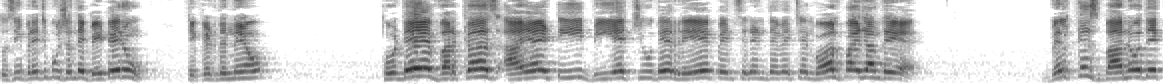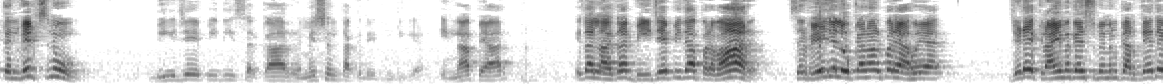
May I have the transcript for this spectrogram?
ਤੁਸੀਂ ਬ੍ਰਿਜ ਭੂਸ਼ਣ ਦੇ ਬੇਟੇ ਨੂੰ ਟਿਕਟ ਦਿੰਦੇ ਹੋ। ਤੁਹਾਡੇ ਵਰਕਰਸ ਆਈਆਈਟੀ ਬੀਐਚਯੂ ਦੇ ਰੇਪ ਇਨਸੀਡੈਂਟ ਦੇ ਵਿੱਚ ਇਨਵੋਲਵ ਪਾਏ ਜਾਂਦੇ ਆ। ਬਿਲਕਿਸ ਬਾਨੋ ਦੇ ਕਨਵਿਕਟਸ ਨੂੰ ਬੀਜੇਪੀ ਦੀ ਸਰਕਾਰ ਰਿਮਿਸ਼ਨ ਤੱਕ ਦੇ ਦਿੰਦੀ ਹੈ। ਇੰਨਾ ਪਿਆਰ। ਇਹਦਾ ਲੱਗਦਾ ਬੀਜੇਪੀ ਦਾ ਪਰਿਵਾਰ ਸਿਰਫ ਇਹ ਜੇ ਲੋਕਾਂ ਨਾਲ ਭਰਿਆ ਹੋਇਆ ਜਿਹੜੇ ਕ੍ਰਾਈਮ ਅਗੇਂਸਟ ਔਮਨ ਕਰਦੇ ਤੇ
